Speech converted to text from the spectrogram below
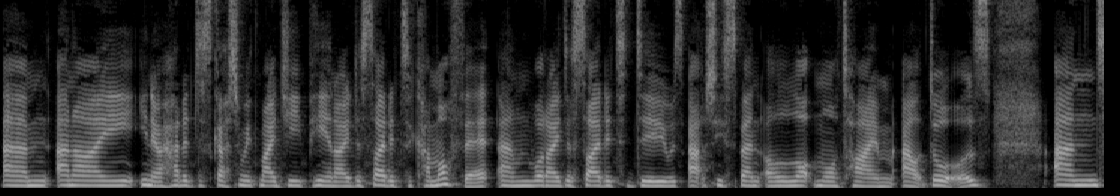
Um, and I, you know, had a discussion with my GP and I decided to come off it. And what I decided to do was actually spend a lot more time outdoors. And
